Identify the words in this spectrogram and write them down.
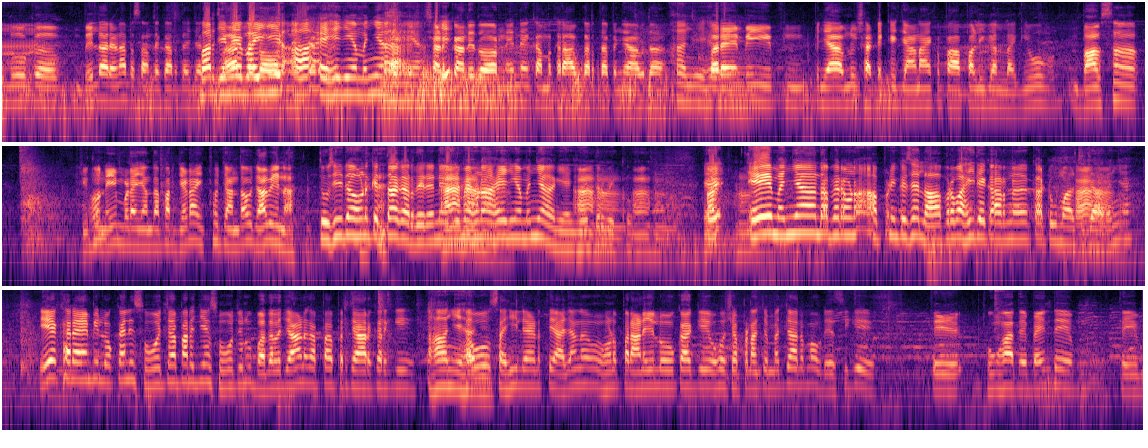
ਲੋਕ ਵਿਹਲਾ ਰਹਿਣਾ ਪਸੰਦ ਕਰਦੇ ਜਾਂ ਪਰ ਜਿਵੇਂ ਬਾਈ ਜੀ ਆ ਇਹੋ ਜਿਹੀਆਂ ਮਈਆਂ ਹੈਗੀਆਂ ਇਹ- ਸੜਕਾਂ ਦੇ ਦੌਰ ਨੇ ਇਹਨੇ ਕੰਮ ਖਰਾਬ ਕਰਤਾ ਪੰਜਾਬ ਦਾ। ਹਾਂਜੀ ਪਰ ਐ ਵੀ ਮ, ਪੰਜਾਬ ਨੂੰ ਛੱਡ ਕੇ ਜਾਣਾ ਇੱਕ ਪਾਪ ਵਾਲੀ ਗੱਲ ਹੈਗੀ ਉਹ ਵਾਪਸ ਕਿਤੋਂ ਨਹੀਂ ਮੁੜਿਆ ਜਾਂਦਾ ਪਰ ਜਿਹੜਾ ਇੱਥੋਂ ਜਾਂਦਾ ਉਹ ਜਾਵੇ ਨਾ। ਤੁਸੀਂ ਤਾਂ ਹੁਣ ਕਿੱਤਾ ਕਰਦੇ ਰਹਿੰਦੇ ਜਿਵੇਂ ਹੁਣ ਇਹੋ ਜਿਹੀਆਂ ਮਈਆਂ ਆ ਗਈਆਂ ਜੀ ਇੱਧਰ ਵੇਖੋ। ਹਾਂ ਹਾਂ। ਇਹ ਇਹ ਮਈਆਂ ਦਾ ਫਿਰ ਹੁਣ ਆਪਣੀ ਕਿਸੇ ਲਾਪਰਵਾਹੀ ਦੇ ਕਾਰਨ ਕਾਟੂ ਮਾਲ 'ਚ ਜਾ ਰਹੀਆਂ। ਇਹ ਖਰਾ ਐ ਵੀ ਲੋਕਾਂ ਦੀ ਸੋਚ ਆ ਪਰ ਜੇ ਸੋਚ ਨੂੰ ਬਦਲ ਜਾਣ ਆਪਾਂ ਪ੍ਰਚਾਰ ਕਰਕੇ ਹਾਂਜੀ ਤਾਂ ਹਾਂਜੀ। ਉਹ ਸਹੀ ਲੈਣ ਤੇ ਆ ਜਾਣ। ਹੁਣ ਪੁਰਾਣੇ ਲੋਕ ਆ ਕਿ ਉਹ ਛੱਪੜਾਂ 'ਚ ਮੱਝਾਂ ਨਮਾਉਂਦੇ ਸੀਗੇ ਤੇ ਖੂਹਾਂ ਤੇ ਬਹਿੰਦੇ ਤੇ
